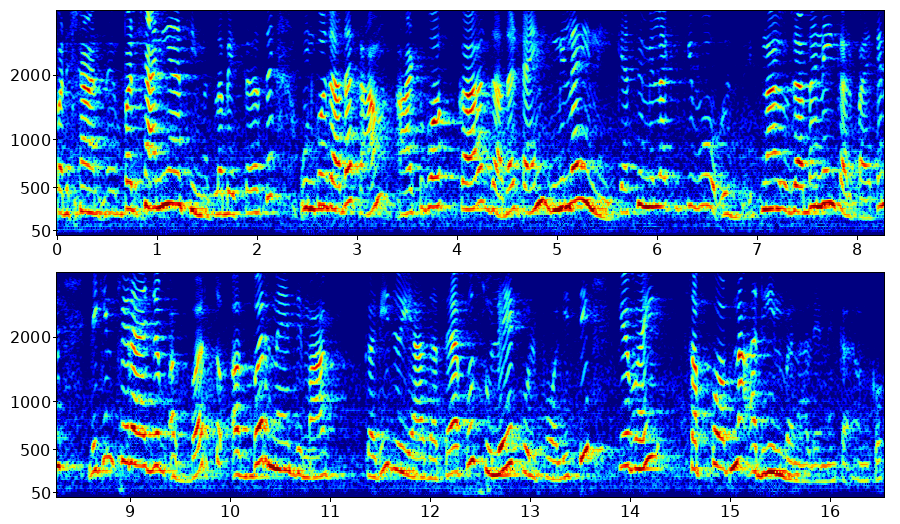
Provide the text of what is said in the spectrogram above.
परेशान, परेशानियाँ थी मतलब एक तरह से। उनको ज़्यादा काम आर्ट वर्क का ज़्यादा टाइम मिला ही नहीं। कैसे मिला? क्योंकि वो इतना ज़्यादा नहीं कर पाए थे ना। लेकिन फिर आए जब अकबर तो अकबर ने दिमाग करी, जो याद आता है आपको, सुलह कुल पॉलिसी, कि भाई सबको अपना अधीन बना लेने का उनको।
